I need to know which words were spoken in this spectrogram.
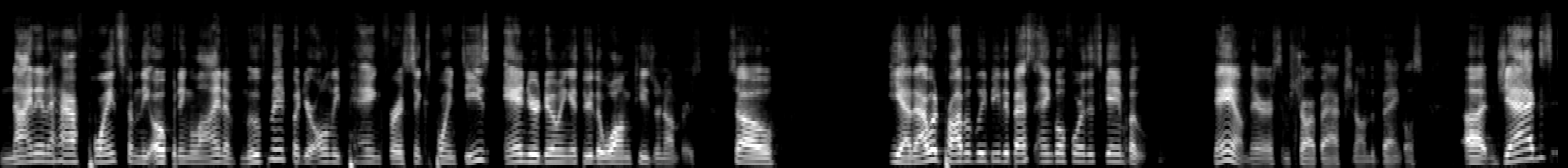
nine and a half points from the opening line of movement, but you're only paying for a six point tease and you're doing it through the Wong teaser numbers. So, yeah, that would probably be the best angle for this game. But damn, there is some sharp action on the Bengals. Uh, Jags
